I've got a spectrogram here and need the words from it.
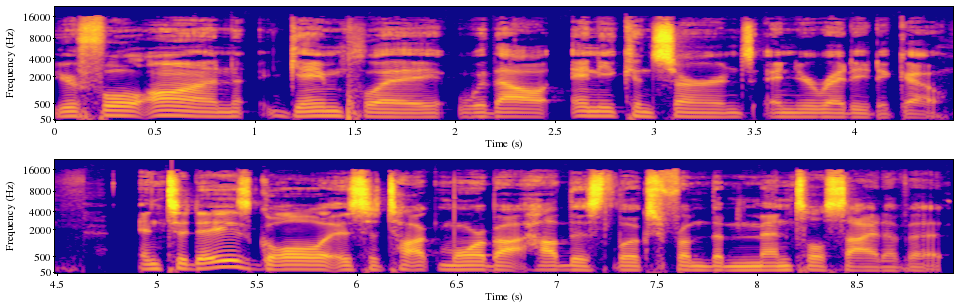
You're full on gameplay without any concerns and you're ready to go. And today's goal is to talk more about how this looks from the mental side of it.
